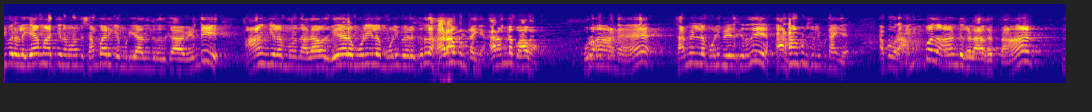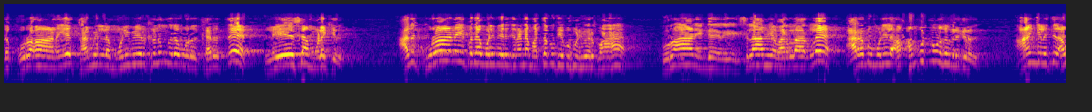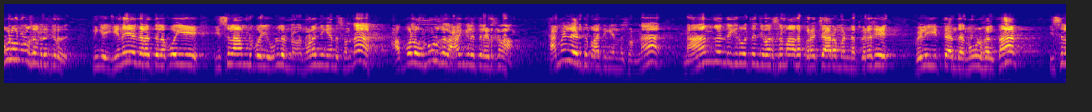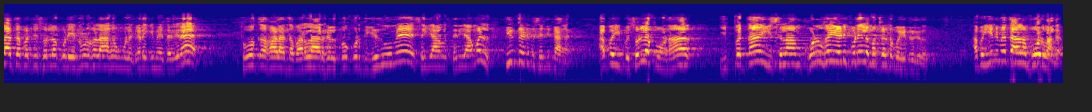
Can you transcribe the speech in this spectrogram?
இவர்களை ஏமாற்றி நம்ம வந்து சம்பாதிக்க முடியாதுங்கிறதுக்காக வேண்டி ஆங்கிலம் வந்து அதாவது வேற மொழியில மொழிபெயர்க்கிறது ஹராம்ட்டாங்க ஹராம்னா பாவம். குரான தமிழ்ல மொழிபெயர்க்கிறது ஹராம்னு சொல்லிவிட்டாங்க. அப்ப ஒரு 50 ஆண்டுகளாகத்தான் இந்த குரானைய தமிழ்ல மொழிபெயர்க்கணுங்கிற ஒரு கருத்து லேசா முளைக்குது. அது குரானை இப்பதான் மொழிபெயர்க்கிறான்னா மத்த புக்கு எப்ப மொழிபெயர்ப்பான்? குரான் எங்க இஸ்லாமிய வரலாறுல அரபு மொழியில் அம்பு நூல்கள் இருக்கிறது. ஆங்கிலத்தில் அவ்வளவு நூல்கள் இருக்கிறது. நீங்க இணையதளத்துல போய் இஸ்லாம்னு போய் உள்ள நு- நுழைஞ்சீங்கன்னு சொன்னா அவ்வளவு நூல்கள் ஆங்கிலத்தில் எடுக்கலாம். தமிழ்ல எடுத்து பாத்தீங்கன்னு சொன்னா நாங்க இந்த 25 வருஷமாக பிரச்சாரம் பண்ண பிறகு வெளியிட்ட அந்த நூல்கள் தான் இஸ்லாத்தை பத்தி சொல்லக்கூடிய நூல்களாக உங்களுக்கு கிடைக்குமே தவிர துவக்க கால அந்த வரலாறுகள் போக்குவரத்து எதுவுமே செய்யாம தெரியாமல் இருந்தெடுப்பு செஞ்சுட்டாங்க. அப்ப இப்ப சொல்ல போனால் இப்பதான் இஸ்லாம் கொள்கை அடிப்படையில் மக்கள்கிட்ட போயிட்டு இருக்கிறது அப்ப இனிமே தான் அதெல்லாம் போடுவாங்க.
